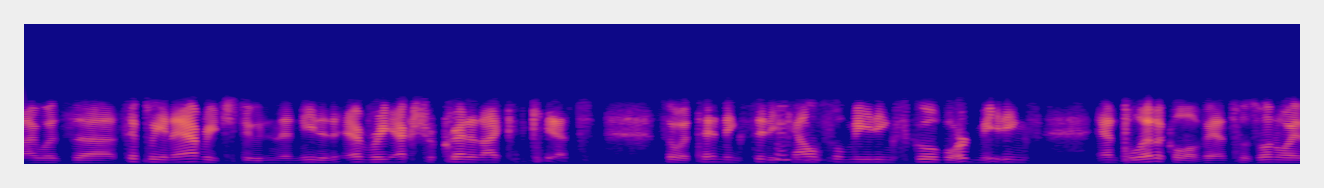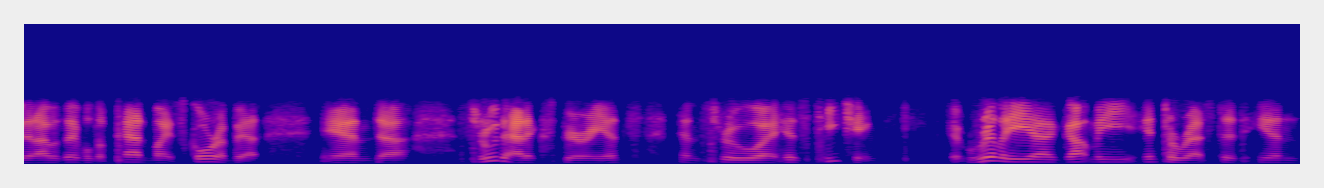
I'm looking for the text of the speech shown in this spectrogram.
I was uh, simply an average student and needed every extra credit I could get. So attending city council meetings, school board meetings, and political events was one way that I was able to pad my score a bit. And uh, through that experience and through uh, his teaching, it really uh, got me interested in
